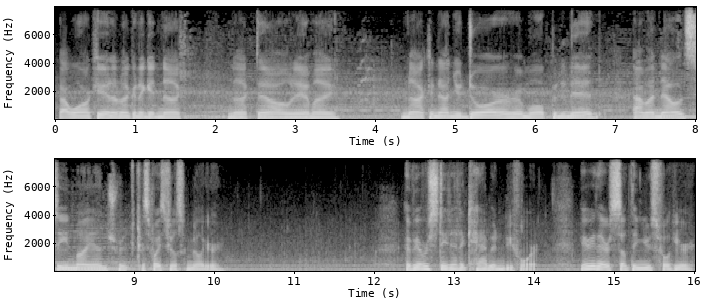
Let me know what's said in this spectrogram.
If I walk in, I'm not gonna get knocked knocked down, am I? knocking on your door, I'm opening it. I'm announcing my entrance. This place feels familiar. Have you ever stayed at a cabin before? Maybe there's something useful here.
